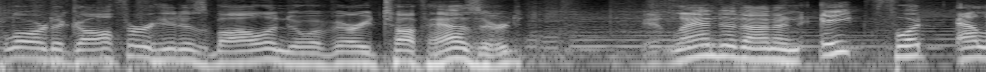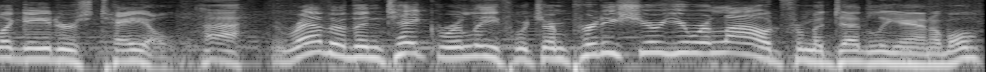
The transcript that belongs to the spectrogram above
Florida golfer hit his ball into a very tough hazard. It landed on an eight foot alligator's tail. And Rather than take relief, which I'm pretty sure you're allowed from a deadly animal,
